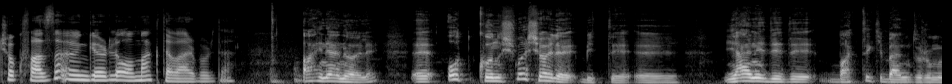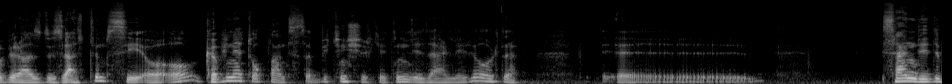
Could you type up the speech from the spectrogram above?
çok fazla öngörülü olmak da var burada. Aynen öyle. Ee, o konuşma şöyle bitti. Ee, yani dedi, baktı ki ben durumu biraz düzelttim COO. Kabine toplantısı, bütün şirketin liderleri orada. Ee, sen dedi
